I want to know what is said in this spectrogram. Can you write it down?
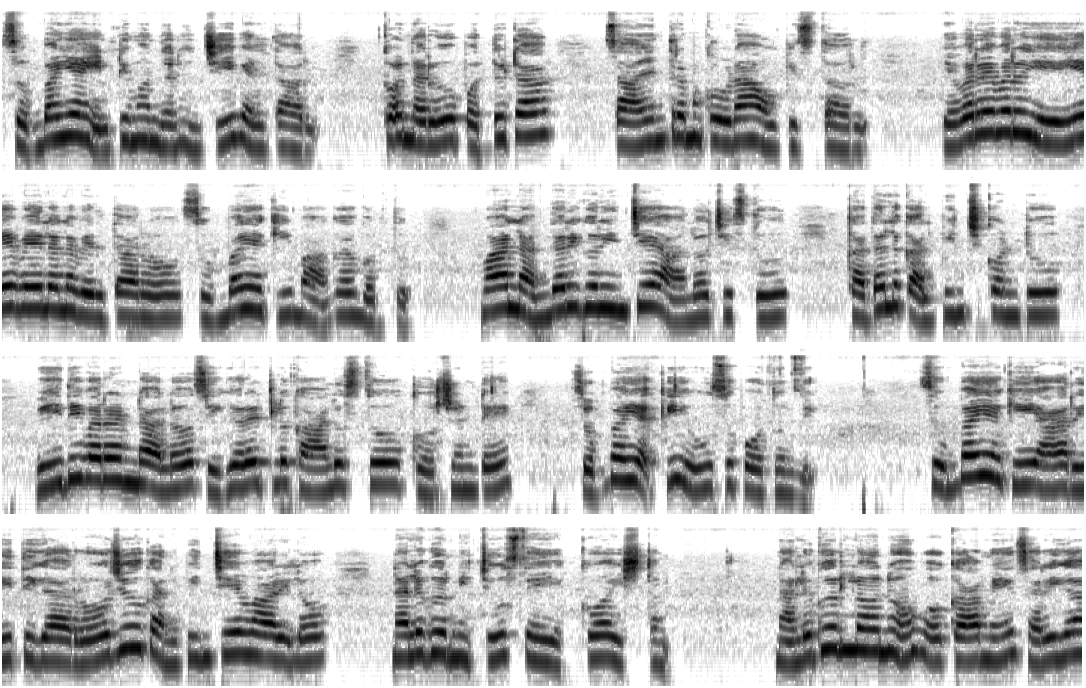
సుబ్బయ్య ఇంటి ముందు నుంచి వెళ్తారు. కొందరు పొద్దుట సాయంత్రం కూడా ఊపిస్తారు ఎవరెవరు ఏ ఏ వేళల వెళ్తారో సుబ్బయ్యకి బాగా గుర్తు. వాళ్ళందరి గురించే ఆలోచిస్తూ, కథలు కల్పించుకుంటూ వీధి వరండాలో సిగరెట్లు కాలుస్తూ కూర్చుంటే సుబ్బయ్యకి ఊసిపోతుంది సుబ్బయ్యకి ఆ రీతిగా రోజూ కనిపించే వారిలో నలుగురిని చూస్తే ఎక్కువ ఇష్టం. నలుగురిలోనూ ఒక ఆమె సరిగా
